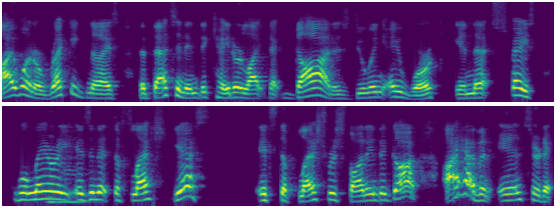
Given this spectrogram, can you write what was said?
I want to recognize that that's an indicator light that God is doing a work in that space. Well, Larry, mm-hmm. isn't it the flesh? Yes, it's the flesh responding to God. I have an answer to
